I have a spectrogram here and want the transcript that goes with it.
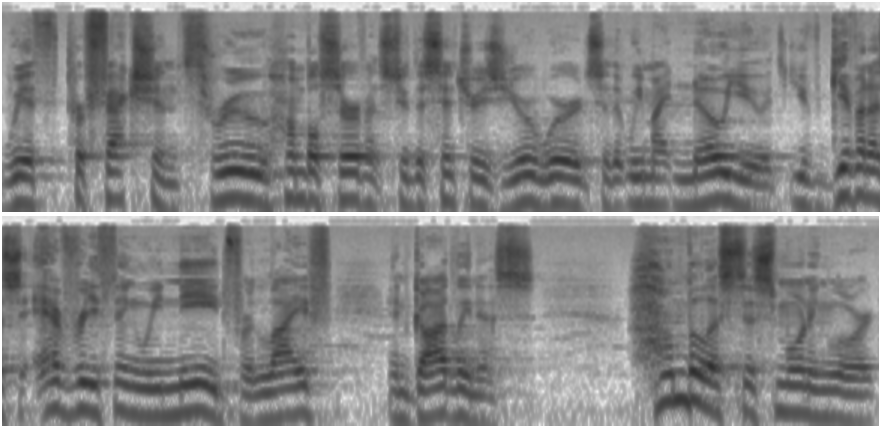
with perfection through humble servants through the centuries your word so that we might know you. You've given us everything we need for life and godliness. Humble us this morning, Lord.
